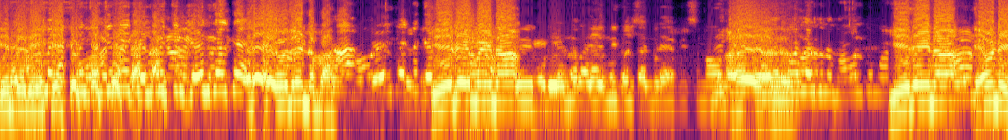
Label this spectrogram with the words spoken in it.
ఏంటది? వదిలేండి. ఏదేమైనా. ఏదైనా ఏమండి?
